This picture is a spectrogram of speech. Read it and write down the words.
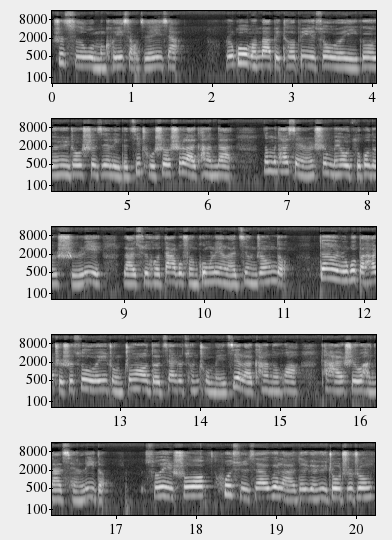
至此，我们可以小结一下：如果我们把比特币作为一个元宇宙世界里的基础设施来看待，那么它显然是没有足够的实力来去和大部分公链来竞争的。但如果把它只是作为一种重要的价值存储媒介来看的话，它还是有很大潜力的。所以说，或许在未来的元宇宙之中，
